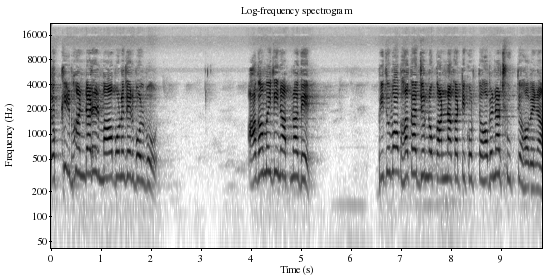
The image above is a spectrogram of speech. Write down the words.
লক্ষ্মীর ভাণ্ডারের মা বোনেদের বলব, আগামী দিন আপনাদের বিধবা ভাতার জন্য কান্নাকাটি করতে হবে না, ছুটতে হবে না।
